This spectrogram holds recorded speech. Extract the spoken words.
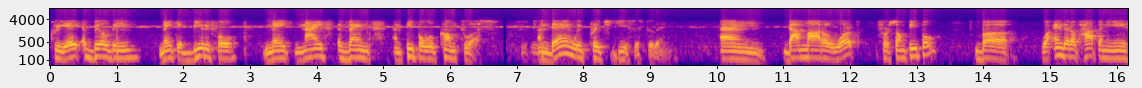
create a building, make it beautiful, make nice events, and people will come to us. Mm-hmm. And then we preach Jesus to them. And that model worked for some people, but what ended up happening is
